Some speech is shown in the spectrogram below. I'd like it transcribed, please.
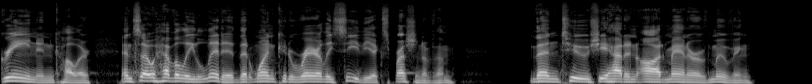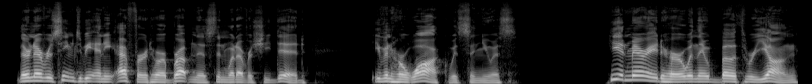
green in color, and so heavily lidded that one could rarely see the expression of them. Then, too, she had an odd manner of moving. There never seemed to be any effort or abruptness in whatever she did. Even her walk was sinuous. He had married her when they both were young,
